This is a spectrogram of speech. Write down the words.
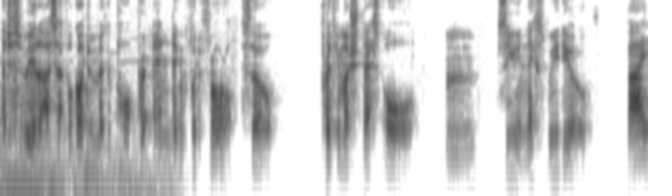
I just realized I forgot to make a proper ending for the floral. So, pretty much that's all. Mm, see you in next video. Bye.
